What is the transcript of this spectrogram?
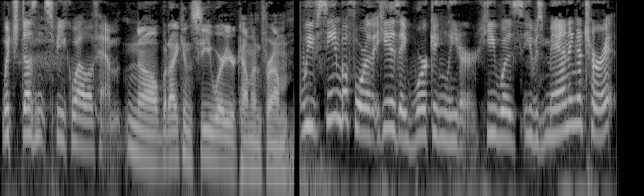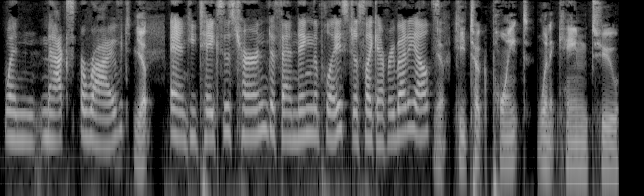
Which doesn't speak well of him. No, but I can see where you're coming from. We've seen before that he is a working leader. He was he was manning a turret when Max arrived. Yep. And he takes his turn defending the place just like everybody else. Yep. He took point when it came to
